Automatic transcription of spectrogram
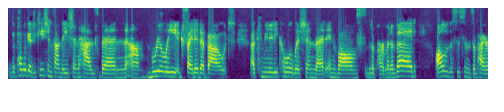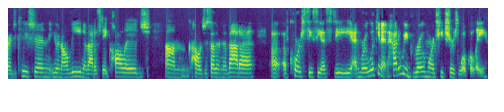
the Public Education Foundation has been um, really excited about a community coalition that involves the Department of Ed, all of the systems of higher education, UNLV, Nevada State College, um, College of Southern Nevada, uh, of course, CCSD, and we're looking at how do we grow more teachers locally.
